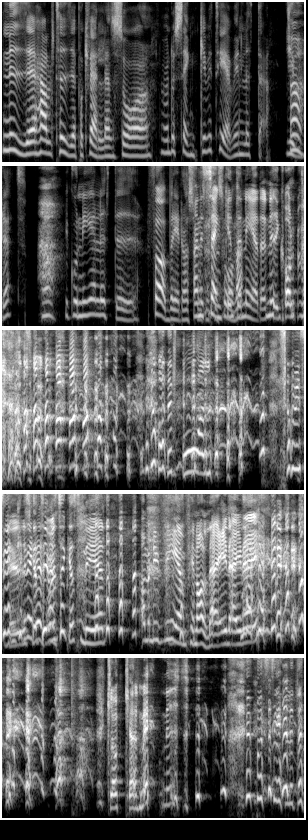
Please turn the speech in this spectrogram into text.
nio, halv tio på kvällen så ja, då sänker vi tvn lite, ljudet. Vi går ner lite i, förbereder oss Ja, ni för att vi ska sänker sova. inte ner den i golvet. Alltså. ett hål! Så vi Nu sänker ska ner tvn sänkas ner. Ja men det är VM-final. Nej, nej, nej. Klockan är nio. Du får se en liten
